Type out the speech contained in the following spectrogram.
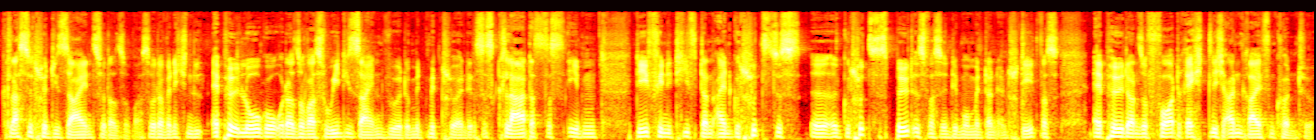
klassische Designs oder sowas, oder wenn ich ein Apple-Logo oder sowas redesignen würde mit Midjourney. Das ist klar, dass das eben definitiv dann ein geschütztes, äh, geschütztes Bild ist, was in dem Moment dann entsteht, was Apple dann sofort rechtlich angreifen könnte.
